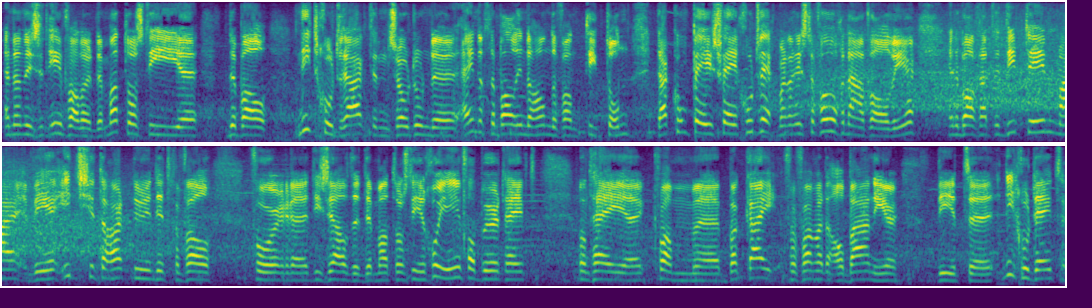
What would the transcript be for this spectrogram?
En dan is het invaller de Matos die de bal niet goed raakt. En zodoende eindigt de bal in de handen van Titon. Daar komt PSV goed weg. Maar dan is de volgende aanval En de bal gaat de diepte in. Maar weer ietsje te hard nu in dit geval voor uh, diezelfde De Matos die een goede invalbeurt heeft. Want hij uh, kwam uh, Bakai vervangen, de Albanier, die het niet goed deed.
